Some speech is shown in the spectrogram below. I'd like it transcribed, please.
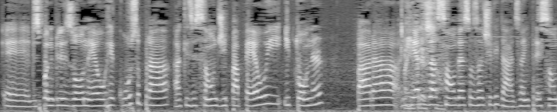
é, disponibilizou né, o recurso para aquisição de papel e, e toner para a realização dessas atividades, a impressão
